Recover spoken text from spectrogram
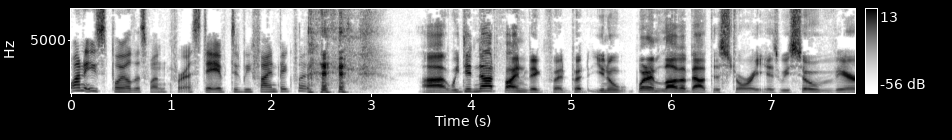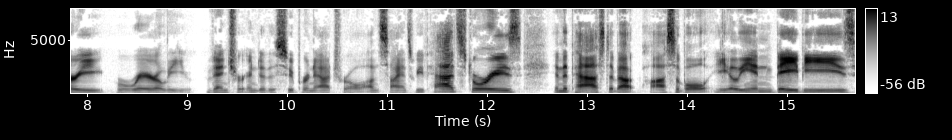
Why don't you spoil this one for us, Dave? Did we find Bigfoot? Uh, we did not find Bigfoot, but you know what I love about this story is we so very rarely venture into the supernatural on science. We've had stories in the past about possible alien babies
